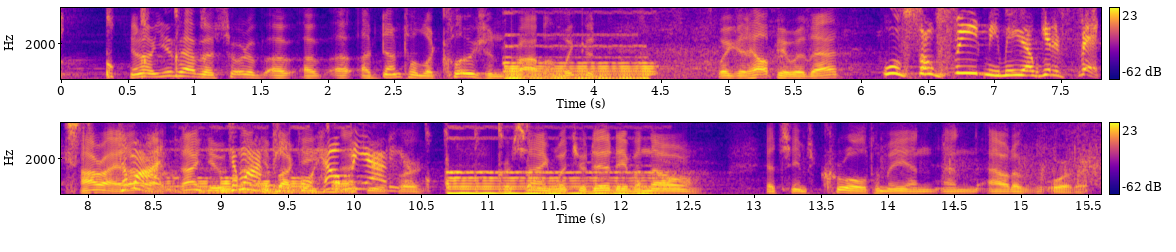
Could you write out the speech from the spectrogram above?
You know, you have a sort of a, a, a- dental occlusion problem. We could, we could help you with that. Well, so feed me. Maybe I'll get it fixed. All right. Come all on. right. Thank you. Come Thank on, you, people. Bucky. Help Thank me out here. for, for saying what you did, even though it seems cruel to me and, and out of order.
